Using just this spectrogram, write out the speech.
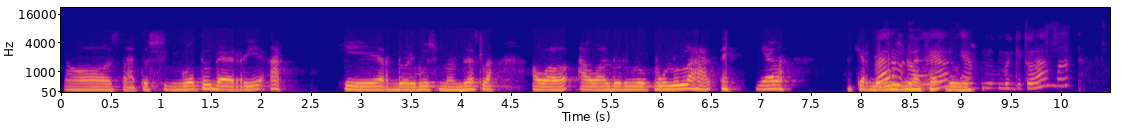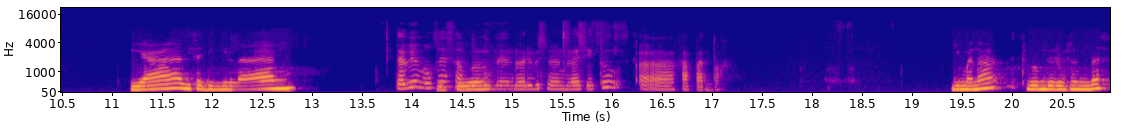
Oh status gue tuh dari akhir 2019 lah. Awal awal 2020 lah. Eh iyalah. Akhir baru dong 2019 ya 2019. kayak belum begitu lama. Ya bisa dibilang tapi maksudnya Gitu. sebelum yang 2019 itu eh, kapan tuh gimana? Sebelum 2019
